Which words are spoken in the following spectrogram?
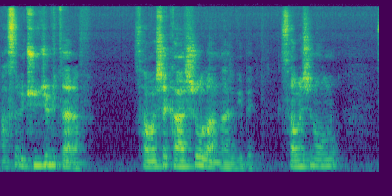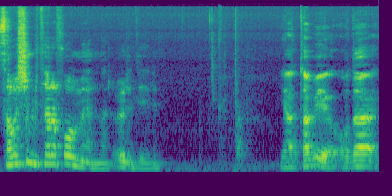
Aslında üçüncü bir taraf. Savaşa karşı olanlar gibi. Savaşın olma, savaşın bir tarafı olmayanlar öyle diyelim. Ya tabii o da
